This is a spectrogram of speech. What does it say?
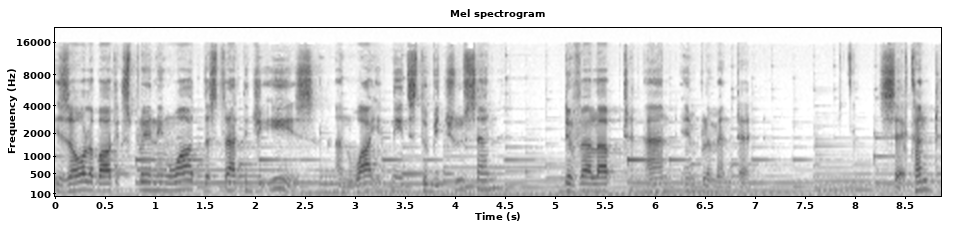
is all about explaining what the strategy is and why it needs to be chosen, developed, and implemented. Second,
